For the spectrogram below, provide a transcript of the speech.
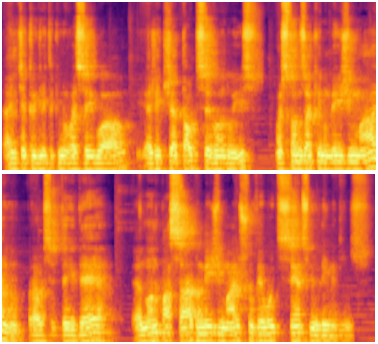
A gente acredita que não vai ser igual, a gente já está observando isso. Nós estamos aqui no mês de maio, para você ter ideia, é, no ano passado, mês de maio, choveu 800 milímetros.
